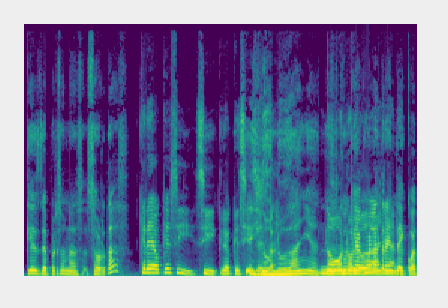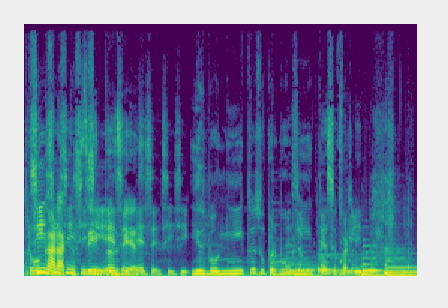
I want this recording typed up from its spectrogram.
que es de personas sordas? Creo que sí, sí, creo que sí. Y no lo dañan. No, no lo con dañan. la 34 sí, Caracas. Sí, sí, sí, sí, ese, ese, sí, sí. Y es bonito, es súper bonito. Es súper lindo.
